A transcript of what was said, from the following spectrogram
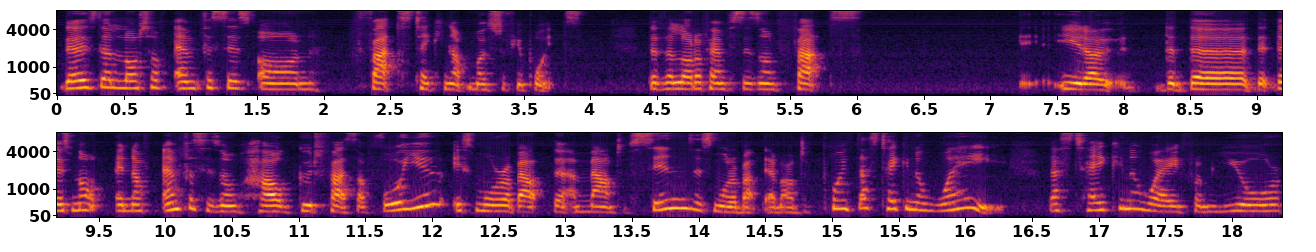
there's a lot of emphasis on fats taking up most of your points. There's a lot of emphasis on fats. You know, the, the, the, there's not enough emphasis on how good fats are for you. It's more about the amount of sins. It's more about the amount of points. That's taken away That's taken away from your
